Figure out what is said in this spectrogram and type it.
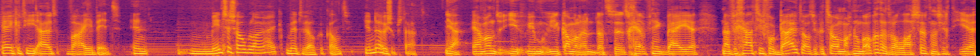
rekent hij uit waar je bent. En minstens zo belangrijk, met welke kant je neus op staat. Ja, ja want je, je, je kan wel een, dat is- vind ik bij eh, navigatie voor buiten, als ik het zo mag noemen, ook altijd wel lastig. Dan zegt hij, eh,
